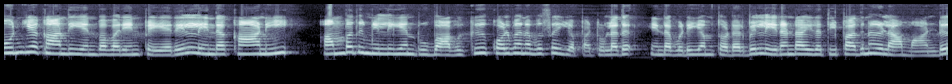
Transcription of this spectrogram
புண்ணியகாந்தி என்பவரின் பெயரில் இந்த காணி ஐம்பது மில்லியன் ரூபாவுக்கு கொள்வனவு செய்யப்பட்டுள்ளது. இந்த விடயம் தொடர்பில் இரண்டாயிரத்தி பதினேழாம் ஆண்டு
